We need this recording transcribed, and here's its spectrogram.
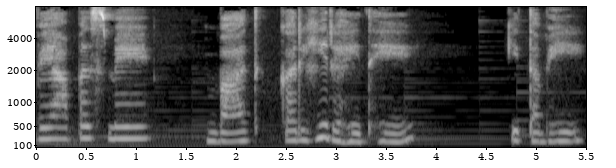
वे आपस में बात कर ही रहे थे कि तभी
